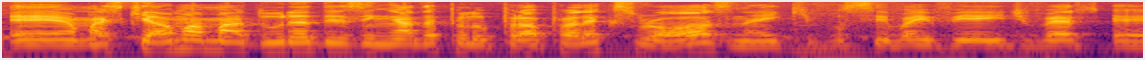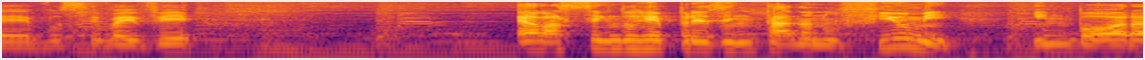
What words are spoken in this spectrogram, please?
É, mas que é uma armadura desenhada pelo próprio Alex Ross, né? E que você vai ver aí divers, é, você vai ver ela sendo representada no filme, embora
